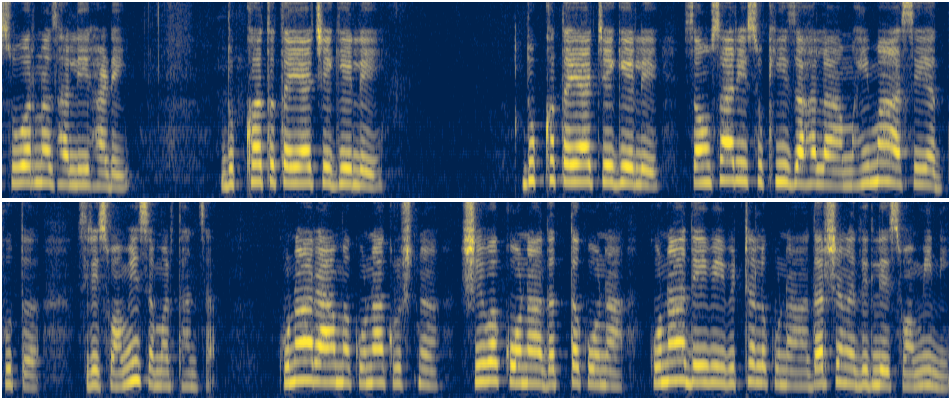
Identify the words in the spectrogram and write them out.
सुवर्ण झाली हाडे. दुःखत तयाचे गेले. दुःख तयाचे गेले. संसारी सुखी झाला महिमा असे अद्भुत श्री स्वामी समर्थांचा. कुणा राम कुणा कृष्ण शिव कोणा दत्त कोणा कुणा देवी विठ्ठल कुणा दर्शन दिले स्वामीनी.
